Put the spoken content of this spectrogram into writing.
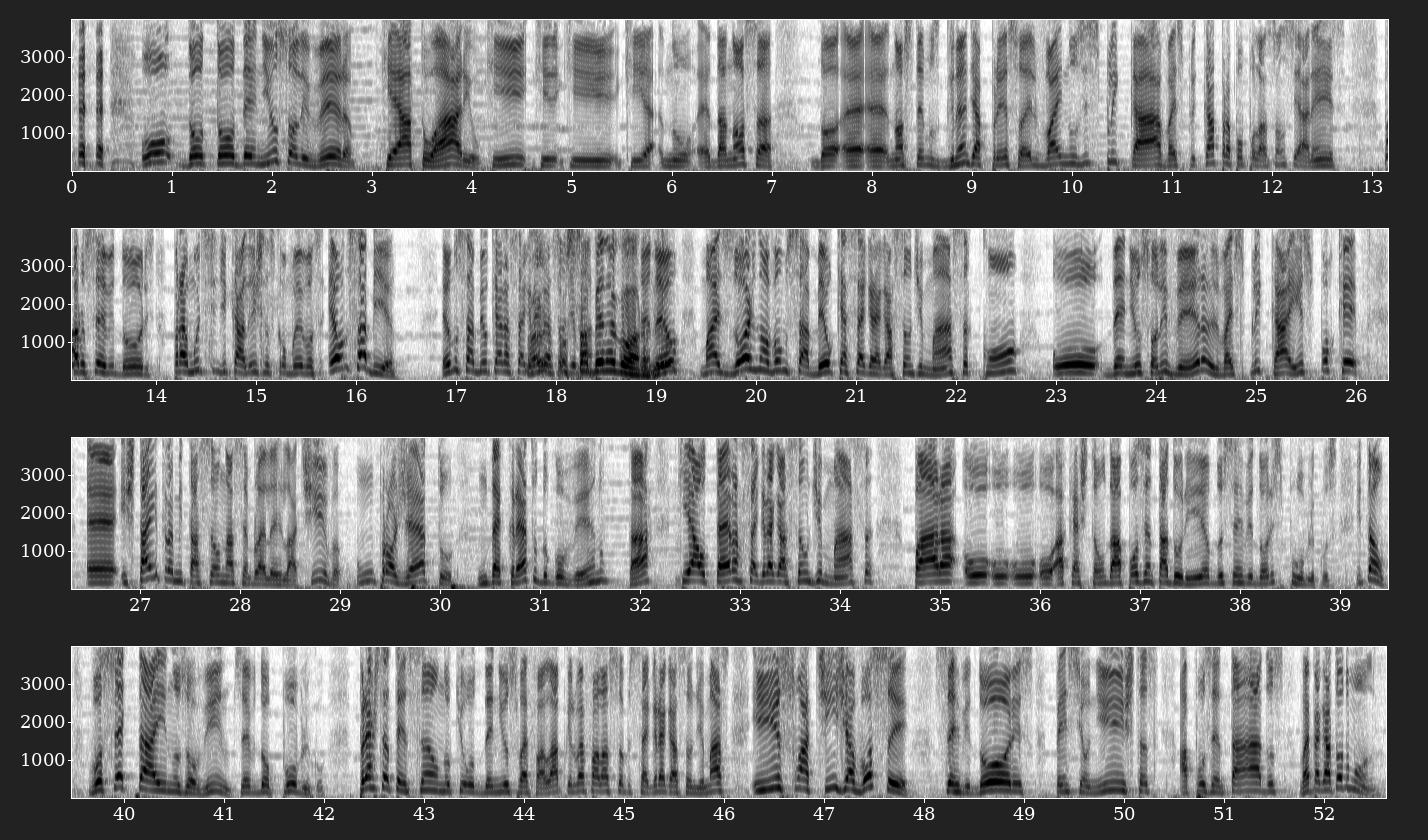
o doutor Denilson Oliveira, que é atuário, que, que, que, que é, no, é da nossa do, é, é, nós temos grande apreço a ele, vai nos explicar, vai explicar para a população cearense, para os servidores, para muitos sindicalistas como eu e você. Eu não sabia. Eu não sabia o que era segregação de massa. sabendo agora, entendeu? Viu? Mas hoje nós vamos saber o que é segregação de massa com o Denilson Oliveira. Ele vai explicar isso porque é, está em tramitação na Assembleia Legislativa um projeto, um decreto do governo, tá? Que altera a segregação de massa para o, o, o, a questão da aposentadoria dos servidores públicos. Então, você que está aí nos ouvindo, servidor público, preste atenção no que o Denilson vai falar, porque ele vai falar sobre segregação de massa e isso atinge a você, servidores, pensionistas, aposentados, vai pegar todo mundo.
